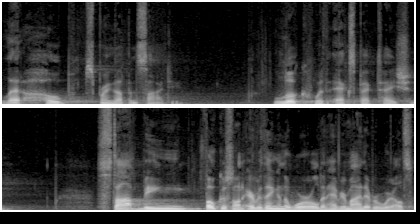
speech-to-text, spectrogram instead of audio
Let hope spring up inside you. Look with expectation. Stop being focused on everything in the world and have your mind everywhere else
